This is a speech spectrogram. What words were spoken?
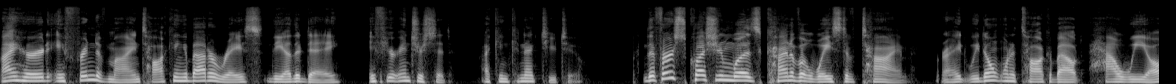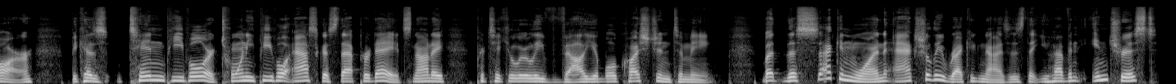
I heard a friend of mine talking about a race the other day. If you're interested, I can connect you to. The first question was kind of a waste of time, right? We don't want to talk about how we are because 10 people or 20 people ask us that per day. It's not a particularly valuable question to me. But the second one actually recognizes that you have an interest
